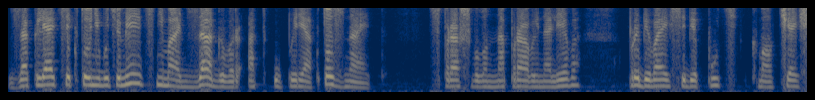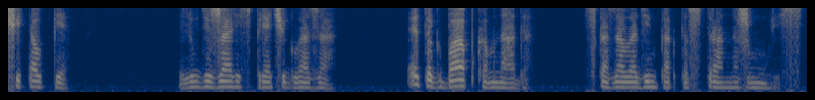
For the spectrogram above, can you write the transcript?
«Заклятие кто-нибудь умеет снимать? Заговор от упыря? Кто знает?» — спрашивал он направо и налево, пробивая себе путь к молчащей толпе. Люди жались, пряча глаза. «Это к бабкам надо», — сказал один как-то странно жмурясь.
